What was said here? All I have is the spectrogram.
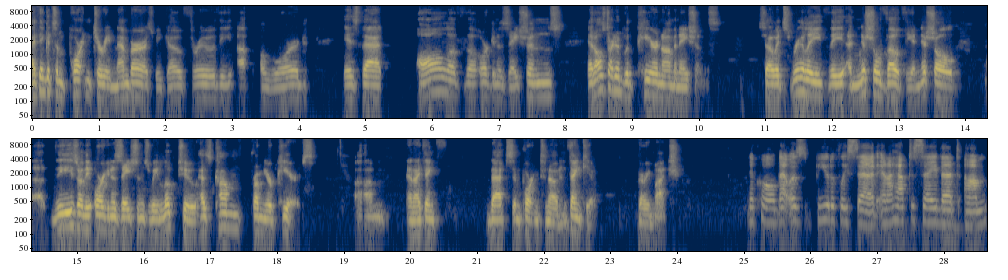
I think it's important to remember as we go through the UP Award is that all of the organizations, it all started with peer nominations. So it's really the initial vote, the initial uh, these are the organizations we look to has come from your peers. Um, And I think that's important to note. And thank you very much. Nicole, that was beautifully said. And I have to say that um,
